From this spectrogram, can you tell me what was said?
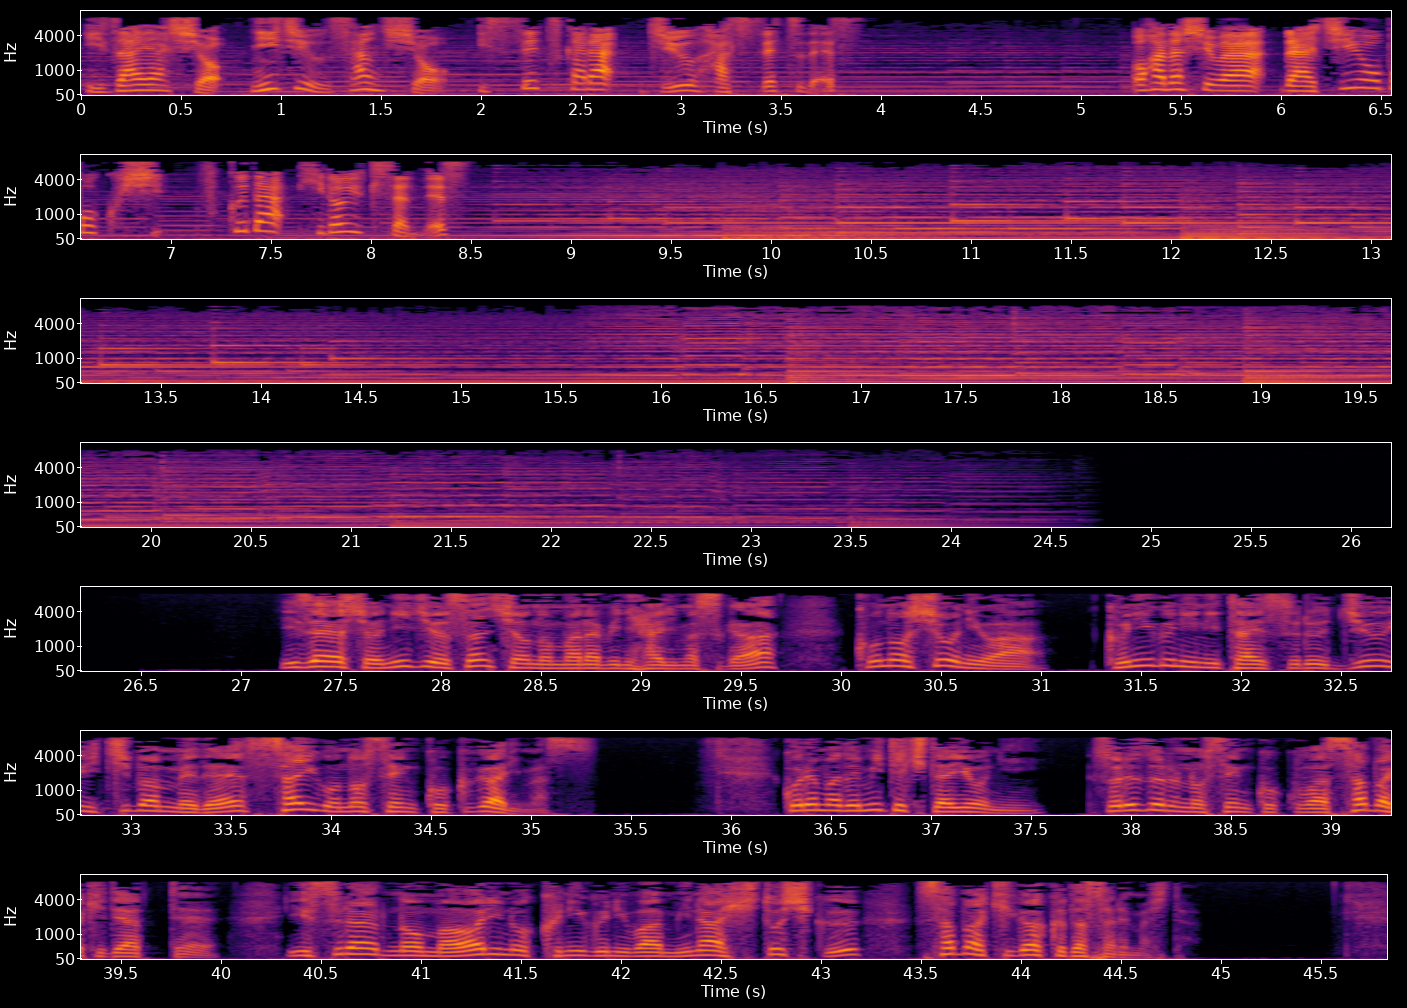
イザヤ書23章1節から18節です。お話は、ラジオ牧師、福田博之さんです。イザヤ書23章の学びに入りますが、この章には国々に対する11番目で最後の宣告があります。これまで見てきたように、それぞれの宣告は裁きであって、イスラエルの周りの国々は皆等しく裁きが下されました。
